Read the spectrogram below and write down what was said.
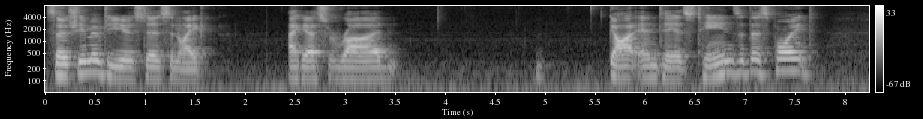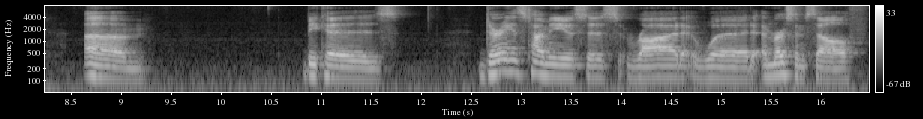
So she moved to Eustis, and like, I guess Rod got into his teens at this point. Um, because during his time in Eustis, Rod would immerse himself,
